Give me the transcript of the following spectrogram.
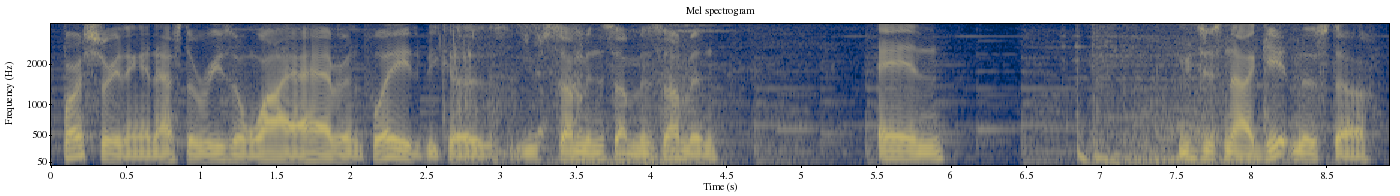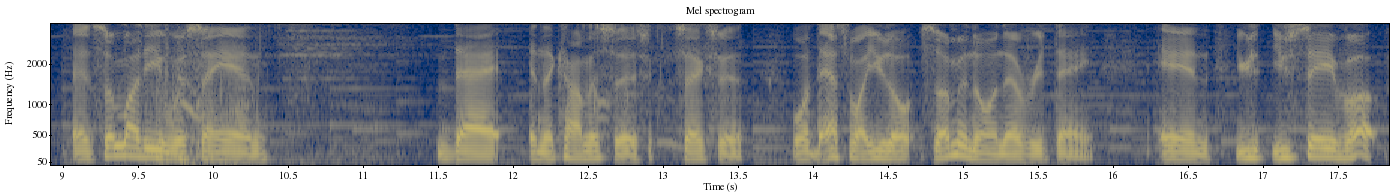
frustrating, and that's the reason why I haven't played because you summon, summon, summon, and you're just not getting the stuff. And somebody was saying that in the comment se section, well, that's why you don't summon on everything and you you save up.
